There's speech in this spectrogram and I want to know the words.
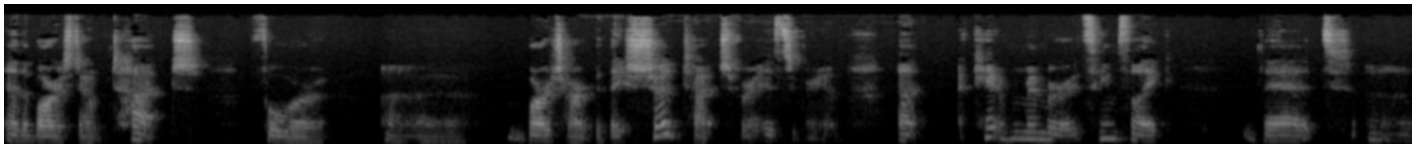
and the bars don't touch for a bar chart, but they should touch for a histogram. Uh, I can't remember, it seems like that um,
